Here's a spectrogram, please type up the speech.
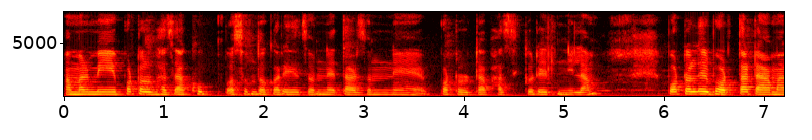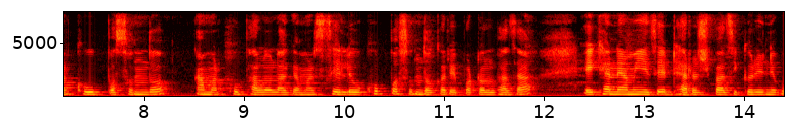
আমার মেয়ে পটল ভাজা খুব পছন্দ করে, এজন্যে তার জন্যে পটলটা ভাজি করে নিলাম। পটলের ভর্তাটা আমার খুব পছন্দ। আমার খুব ভালো লাগে, আমার ছেলেও খুব পছন্দ করে পটল ভাজা। এখানে আমি এই যে ঢ্যাঁড়স ভাজি করে নেব,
